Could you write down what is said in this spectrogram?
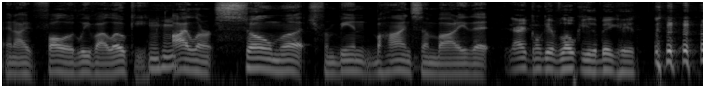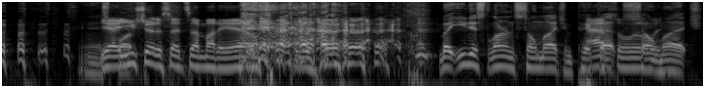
and I followed Levi Loki, Mm-hmm. I learned so much from being behind somebody that. Now you're gonna give Loki the big head. Yeah, spark- you should have said somebody else. But you just learn so much and pick up so much,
